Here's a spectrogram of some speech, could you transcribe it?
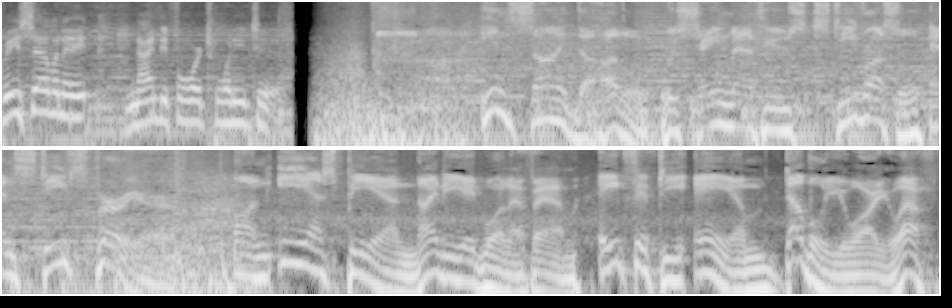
378 9422. Inside the Huddle with Shane Matthews, Steve Russell, and Steve Spurrier on ESPN 981 FM, 850 AM WRUF.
